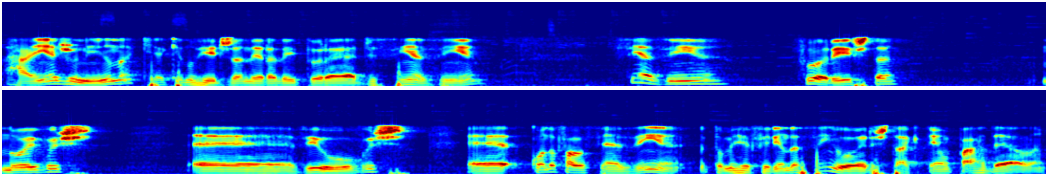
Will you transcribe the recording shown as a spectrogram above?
Rainha Junina, que aqui no Rio de Janeiro a leitura é de Sinhazinha, Sinhazinha, Florista, Noivos, é, Viúvos. É, quando eu falo Sinhazinha, eu estou me referindo a senhores, tá? Que tem um par dela.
